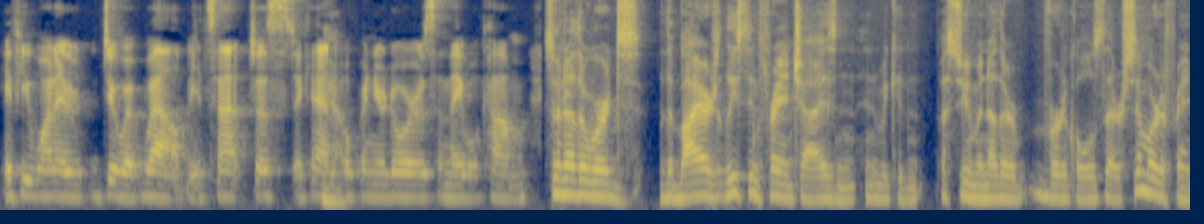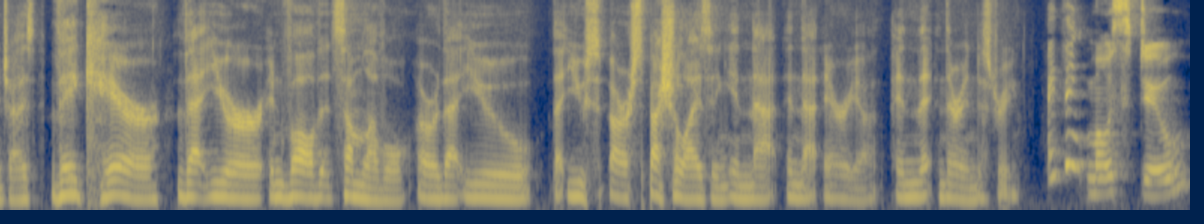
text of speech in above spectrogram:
if you want to do it well. It's not just, again, yeah. open your doors and they will come. So, in other words, the buyers, at least in franchise, and, and we can assume in other verticals that are similar to franchise, they care that you're involved at some level or that you that you are specializing in that in that area in, the, in their industry. I think most do.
